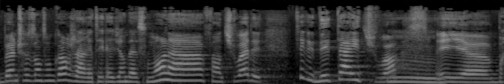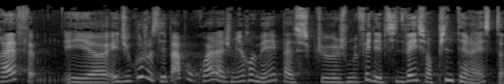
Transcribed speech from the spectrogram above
bonnes choses dans ton corps, j'ai arrêté la viande à ce moment-là, enfin, tu vois, des, des détails, tu vois. Hmm. Et euh, bref, et, euh, et, du coup, je sais pas pourquoi, là, je m'y remets, parce que je me fais des petites veilles sur Pinterest,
